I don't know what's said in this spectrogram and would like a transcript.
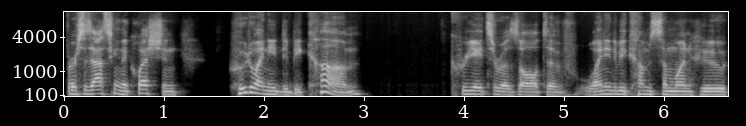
Versus asking the question, who do I need to become? creates a result of well, I need to become someone who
